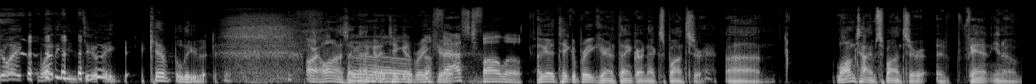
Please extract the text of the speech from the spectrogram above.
like, what are you doing? I can't believe it. All right, hold on a second. I'm going to take a uh, break uh, here. Fast follow. I got to take a break here and thank our next sponsor, uh, longtime sponsor, a fan, you know,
